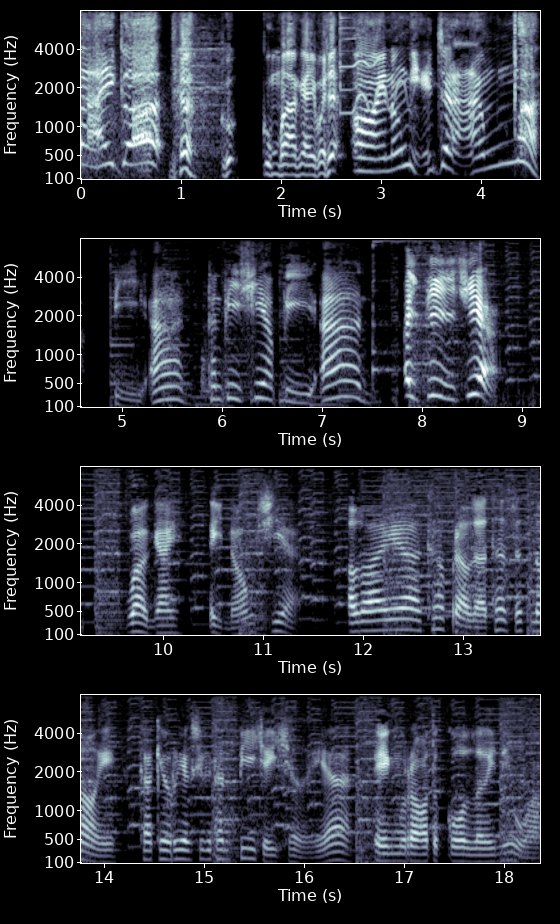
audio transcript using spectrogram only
มาไอ้ก็เดี๋ยวกูกูมาไงวะเนี่ยอ๋อยน้องหมีจ๋ามั่วปีอ้าน ท่านพี่เชี่ยปีอ้าน ไอพี่เชี่ย ว่าไง ไอ้น้องเชี่ยอะไรอะข้าเปล่าละท่านสักหน่อย ข้าแค่เรียกชื่อท่านพี่เฉยๆอะเองรอตะโกนเลยนี่หว่า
